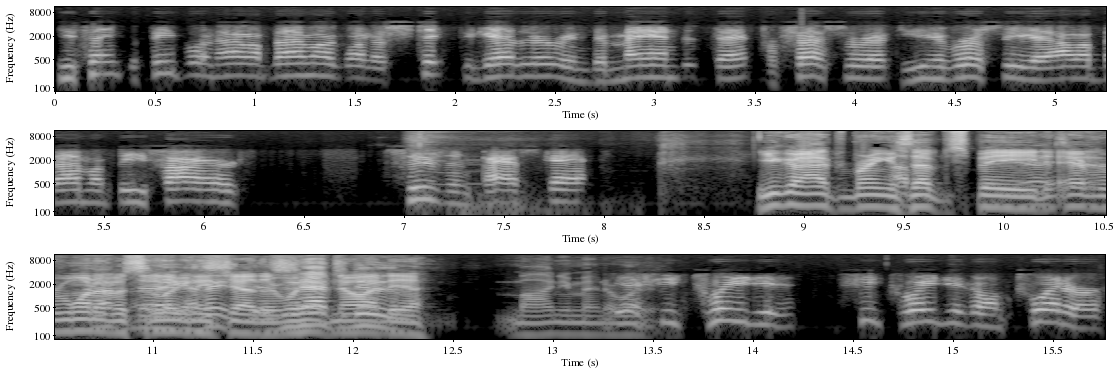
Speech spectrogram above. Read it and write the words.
You think the people in Alabama are going to stick together and demand that that professor at the University of Alabama be fired, Susan Pascat? you're gonna have to bring us up to speed. that's Every one of us update. looking at each other. We it have no do with the idea. monument or Yeah, whatever she tweeted. She tweeted on Twitter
